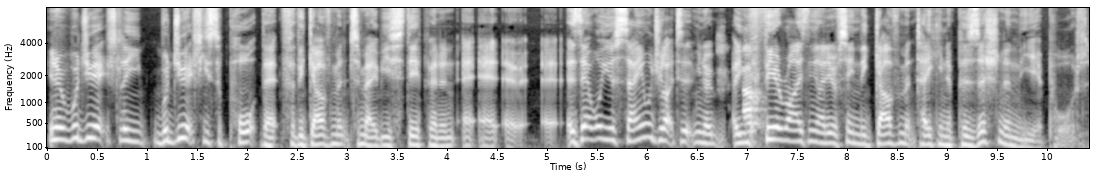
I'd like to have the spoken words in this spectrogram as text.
You know, would you actually would you actually support that for the government to maybe step in and uh, uh, is that what you're saying? Would you like to, you know, are you um, theorising the idea of seeing the government taking a position in the airport?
